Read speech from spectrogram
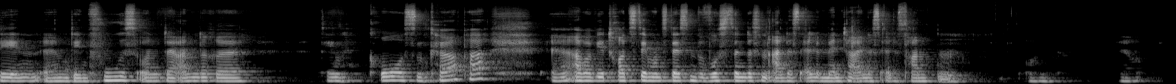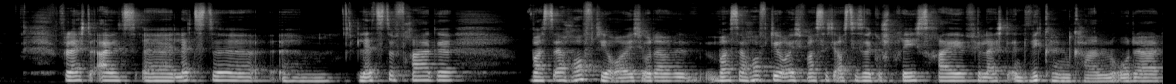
den, ähm, den Fuß und der andere den großen Körper. Äh, aber wir trotzdem uns dessen bewusst sind, das sind alles Elemente eines Elefanten. Und, ja. Vielleicht als äh, letzte, ähm, letzte Frage, was erhofft ihr euch oder was erhofft ihr euch, was sich aus dieser Gesprächsreihe vielleicht entwickeln kann? Oder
